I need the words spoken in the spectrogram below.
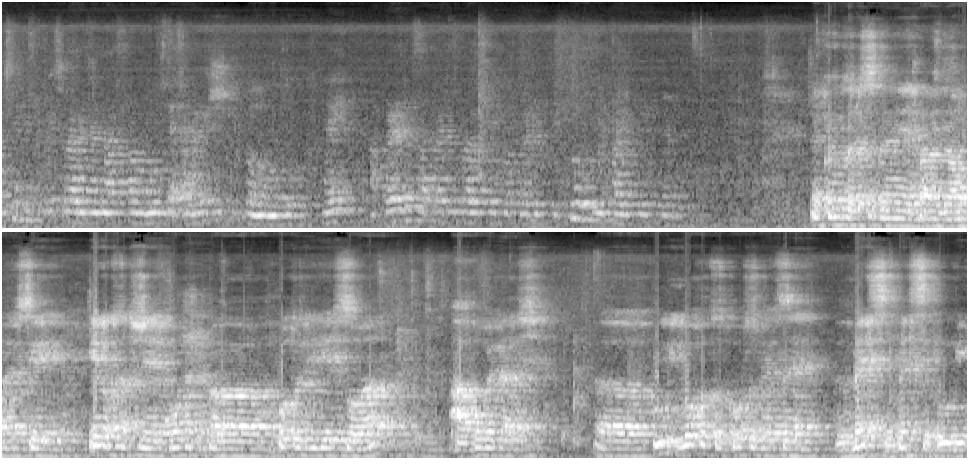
musíme byť pripravené na stav núdze a riešiť túto núdzu. A preto sa presúvajú tieto predikty. Tu tie predikty. Ďakujem za vysvetlenie pani Zaumerskej. Jednoznačne môžem jej slova a povedať, uh, kluby dôchodcov pôsobiace v meste, v meste kluby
